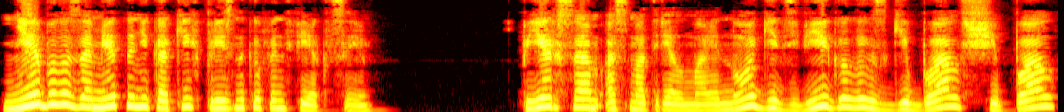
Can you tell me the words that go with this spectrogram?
не было заметно никаких признаков инфекции. Пьер сам осмотрел мои ноги, двигал их, сгибал, щипал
